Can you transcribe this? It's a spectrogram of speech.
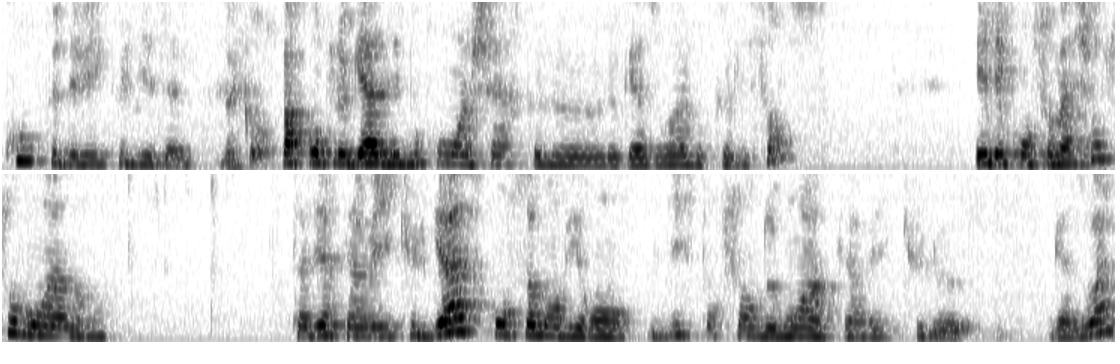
coût que des véhicules diesel. D'accord. Par contre, le gaz est beaucoup moins cher que le, le gasoil ou que l'essence. Et les consommations sont moindres. C'est-à-dire qu'un véhicule gaz consomme environ 10% de moins qu'un véhicule gasoil.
